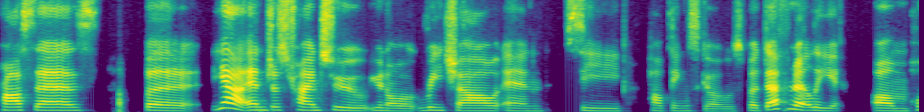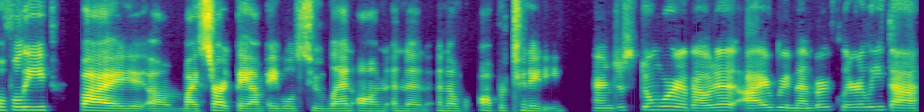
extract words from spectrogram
process. But yeah, and just trying to, you know, reach out and see how things goes. But definitely, um, hopefully by um my start day, I'm able to land on an an, an opportunity. And just don't worry about it. I remember clearly that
